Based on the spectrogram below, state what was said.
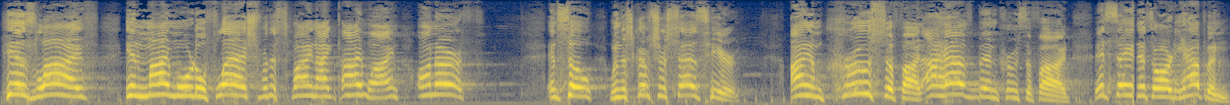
his life in my mortal flesh for this finite timeline on earth. And so when the scripture says here, I am crucified, I have been crucified, it's saying it's already happened.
